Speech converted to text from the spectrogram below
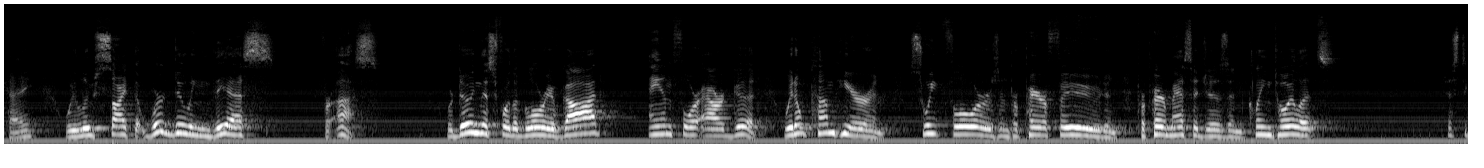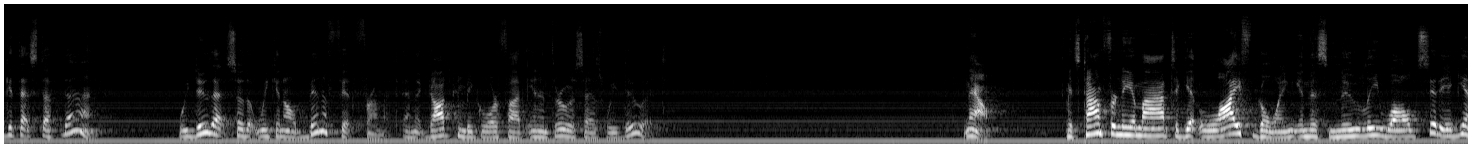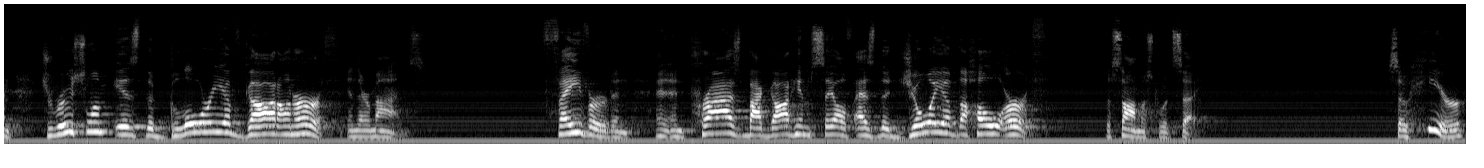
Okay? We lose sight that we're doing this for us. We're doing this for the glory of God and for our good. We don't come here and sweep floors and prepare food and prepare messages and clean toilets just to get that stuff done. We do that so that we can all benefit from it and that God can be glorified in and through us as we do it. Now, it's time for Nehemiah to get life going in this newly walled city. Again, Jerusalem is the glory of God on earth in their minds. Favored and, and, and, prized by God Himself as the joy of the whole earth, the psalmist would say. So here,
